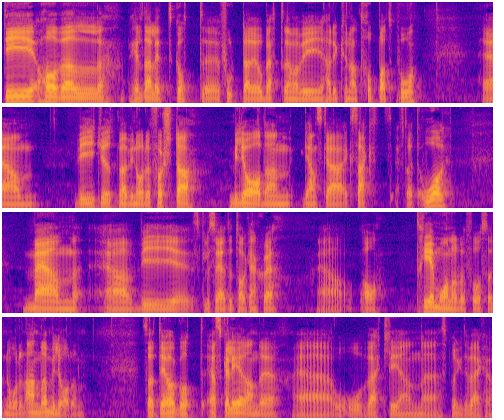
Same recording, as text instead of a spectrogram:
Det har väl helt ärligt gått fortare och bättre än vad vi hade kunnat hoppat på. Ehm, vi gick ut med att vi nådde första miljarden ganska exakt efter ett år. Men vi skulle säga att det tar kanske ja, tre månader för oss att nå den andra miljarden. Så att det har gått eskalerande uh, och, och, verkligen uh, sprungit iväg här.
